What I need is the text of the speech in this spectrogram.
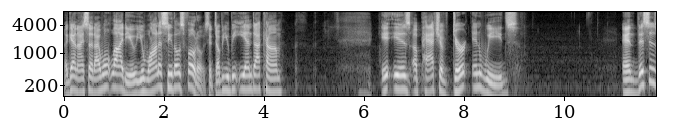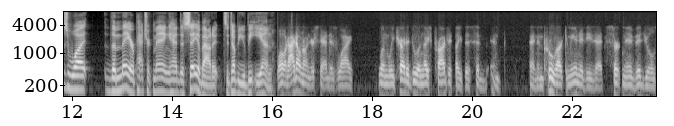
Again, I said I won't lie to you. You want to see those photos at WBEN.com. It is a patch of dirt and weeds. And this is what the mayor, Patrick Mang, had to say about it to WBEN. Well, what I don't understand is why when we try to do a nice project like this and and, and improve our community, that certain individuals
